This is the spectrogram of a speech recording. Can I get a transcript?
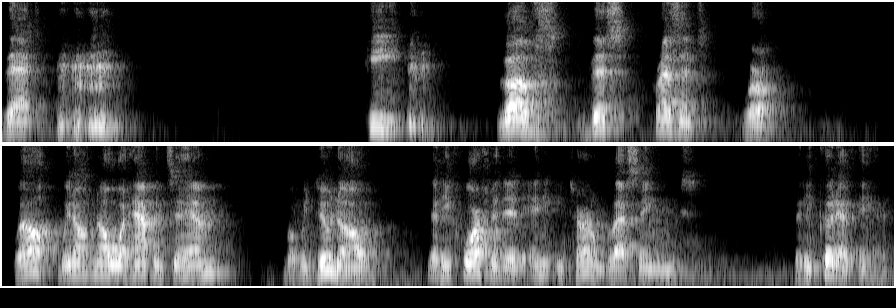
that he loves this present world. Well, we don't know what happened to him, but we do know that he forfeited any eternal blessings that he could have had.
